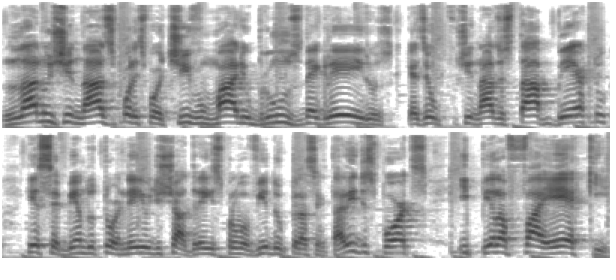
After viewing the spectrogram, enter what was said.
lá no ginásio poliesportivo Mário Bruns Negreiros. Quer dizer, o ginásio está aberto recebendo o torneio de xadrez promovido pela Secretaria de Esportes e pela FAEC.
